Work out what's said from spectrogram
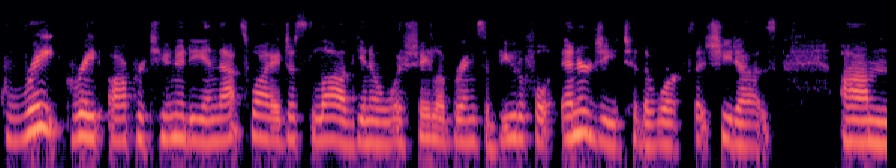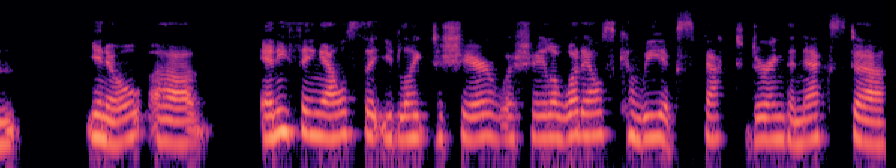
great great opportunity and that's why i just love you know what Shayla brings a beautiful energy to the work that she does. Um, you know uh, anything else that you'd like to share with Shayla? What else can we expect during the next uh,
